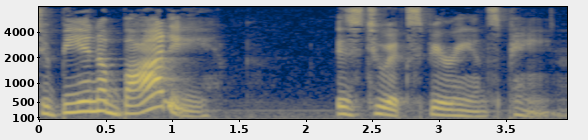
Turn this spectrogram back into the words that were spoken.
To be in a body is to experience pain.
